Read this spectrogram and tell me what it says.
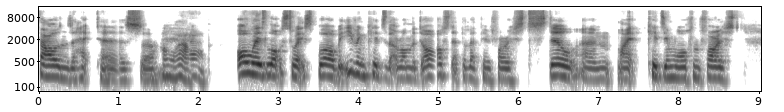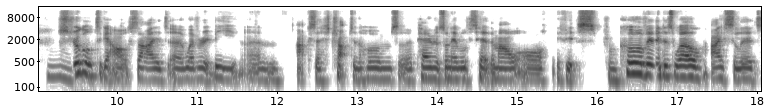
thousands of hectares. So. Oh wow! Always lots to explore. But even kids that are on the doorstep of Epping Forest, still, um, like kids in Waltham Forest, mm. struggle to get outside, uh, whether it be um, access trapped in the homes, uh, parents unable to take them out, or if it's from COVID as well, isolating.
